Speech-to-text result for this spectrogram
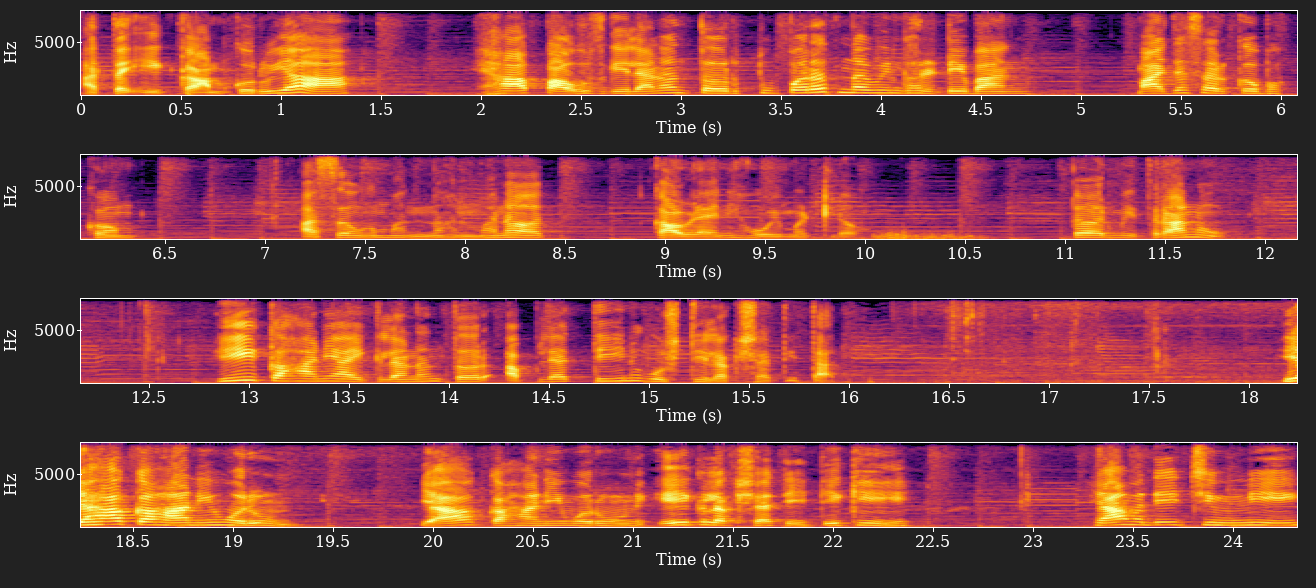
आता एक काम करूया. ह्या पाऊस गेल्यानंतर तू परत नवीन घरटे बांध. माझ्यासारखं भक्कम. असं म्हण म्हणत कावळ्याने होय म्हटलं. तर मित्रांनो ही कहाणी ऐकल्यानंतर आपल्या तीन गोष्टी लक्षात येतात. ह्या कहाणीवरून या कहाणीवरून एक लक्षात येते की ह्यामध्ये चिमणी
